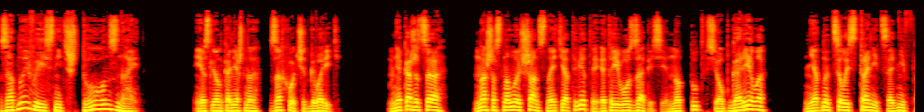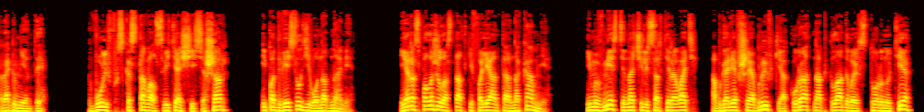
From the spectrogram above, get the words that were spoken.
Заодно и выяснить, что он знает. Если он, конечно, захочет говорить. Мне кажется, наш основной шанс найти ответы – это его записи, но тут все обгорело, ни одной целой страницы, одни фрагменты. Вульф скостовал светящийся шар и подвесил его над нами. Я расположил остатки фолианта на камне, и мы вместе начали сортировать обгоревшие обрывки, аккуратно откладывая в сторону те,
